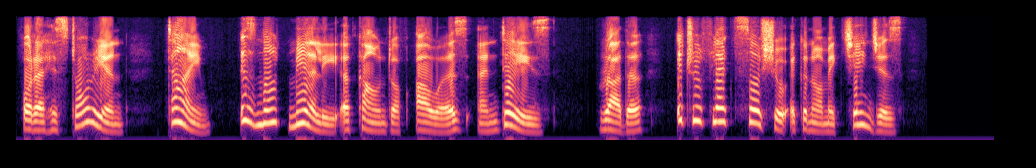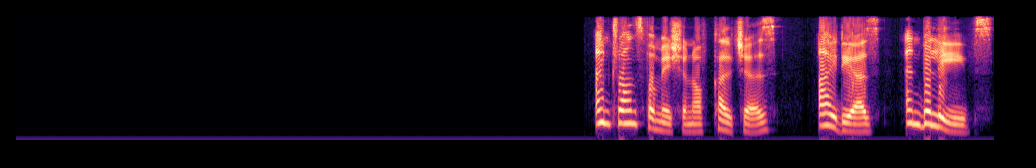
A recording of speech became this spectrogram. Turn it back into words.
For a historian, time is not merely a count of hours and days. Rather, it reflects socio-economic changes and transformation of cultures, ideas and beliefs.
